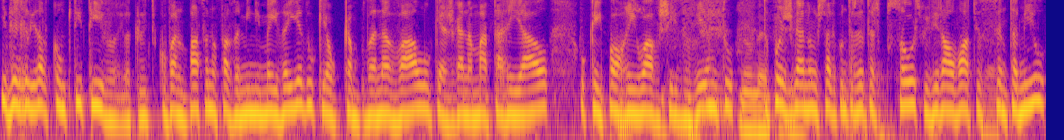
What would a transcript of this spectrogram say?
e da realidade competitiva eu acredito que o Van Passa não faz a mínima ideia do que é o campo da Naval, o que é jogar na Mata Real, o que é ir para o Rio Ave cheio de vento, depois jogar num estádio com 300 pessoas, para vir ao voto 60 mil.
